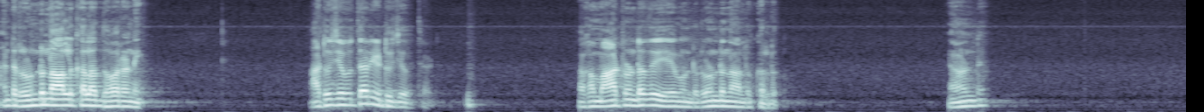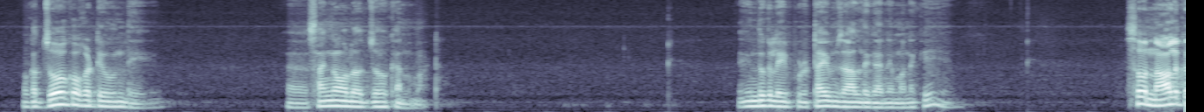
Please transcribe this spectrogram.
అంటే రెండు నాలుకల ధోరణి. అటు చెబుతాడు ఇటు చెబుతాడు. ఒక మాట ఉండదు ఏముండదు. రెండు నాలుకలు. ఏమండి? ఒక జోక్ ఒకటి ఉంది. సంఘంలో జోక్ అనమాట ఎందుకులే ఇప్పుడు టైం చాలదు కానీ మనకి. సో నాలుక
